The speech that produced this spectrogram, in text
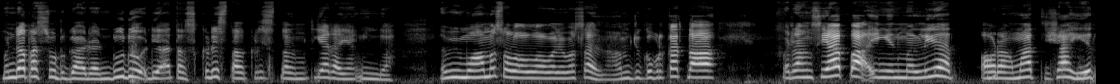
mendapat surga dan duduk di atas kristal-kristal mutiara yang indah. Nabi Muhammad SAW juga berkata, barang siapa ingin melihat orang mati syahid,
